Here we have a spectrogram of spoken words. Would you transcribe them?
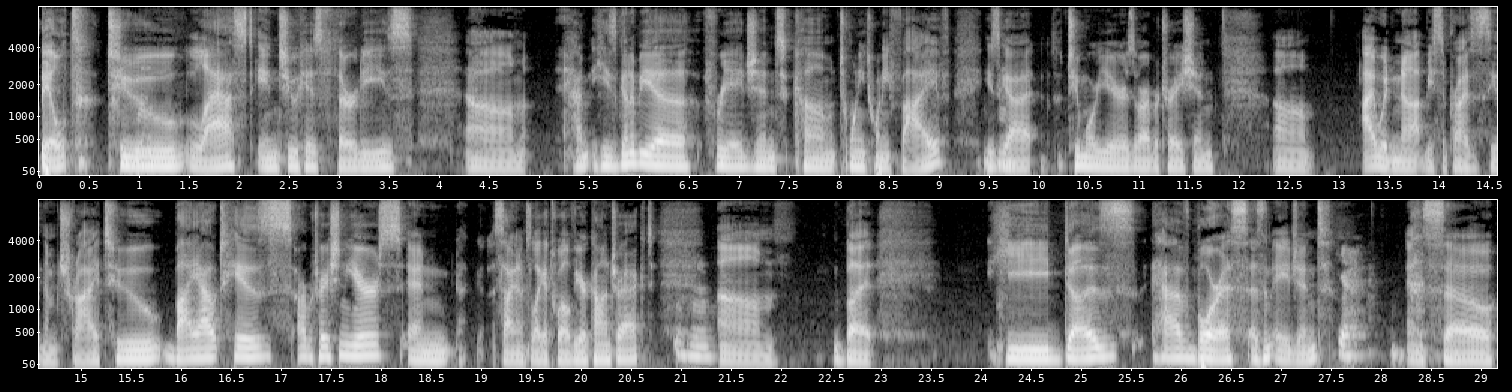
built to mm-hmm. last into his 30s. Um, he's going to be a free agent come 2025. He's mm-hmm. got two more years of arbitration. Um, I would not be surprised to see them try to buy out his arbitration years and sign him to like a 12 year contract. Mm-hmm. Um, but he does have Boras as an agent. Yeah. And so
